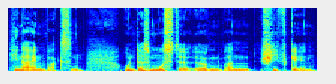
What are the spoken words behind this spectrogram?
hineinwachsen. Und das musste irgendwann schiefgehen.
